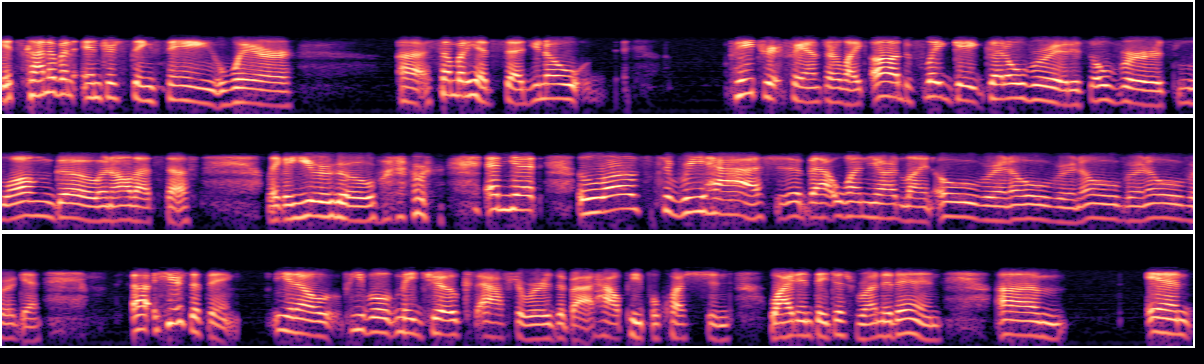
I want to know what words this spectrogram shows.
it's kind of an interesting thing where uh somebody had said, you know, Patriot fans are like, "Oh, Deflategate, get over it. It's over. It's long ago," and all that stuff, like a year ago or whatever. And yet, loves to rehash that one yard line over and over and over and over again. Uh, here's the thing. You know, people made jokes afterwards about how people questioned why didn't they just run it in. Um, and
